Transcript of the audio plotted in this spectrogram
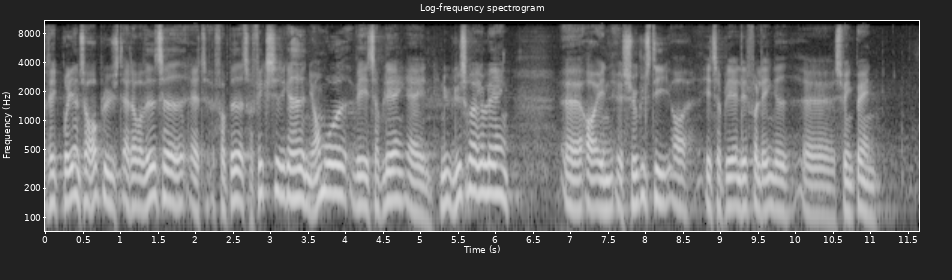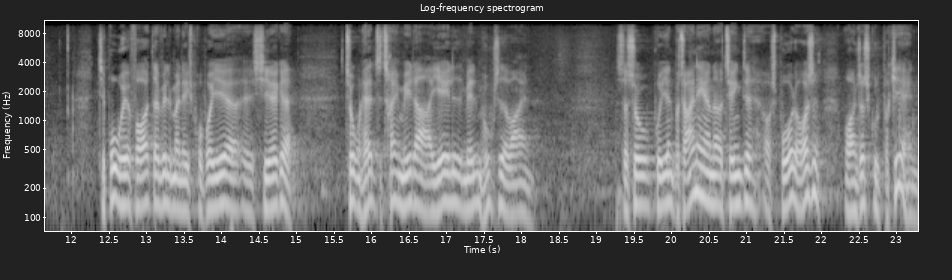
fik Brian så oplyst, at der var vedtaget at forbedre trafiksikkerheden i området ved etablering af en ny lysregulering øh, og en cykelsti og etablere en lidt forlænget svingbane. Til brug herfor, der vil man ekspropriere øh, cirka 2,5-3 meter arealet mellem huset og vejen. Så så Brian på tegningerne og tænkte og spurgte også, hvor han så skulle parkere henne.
